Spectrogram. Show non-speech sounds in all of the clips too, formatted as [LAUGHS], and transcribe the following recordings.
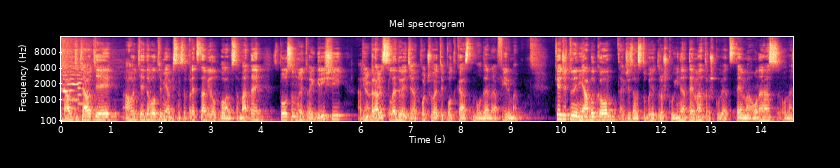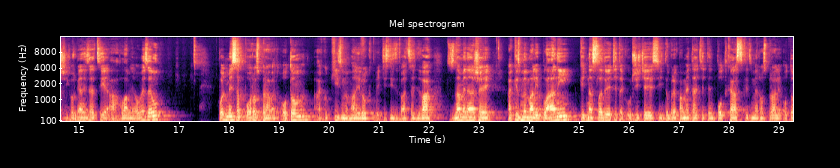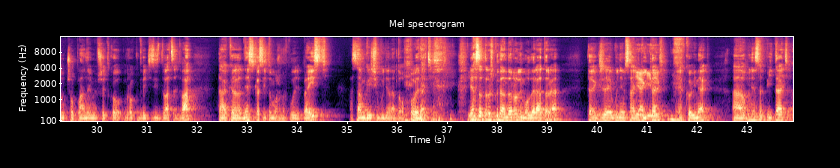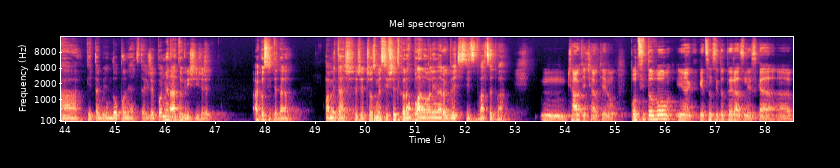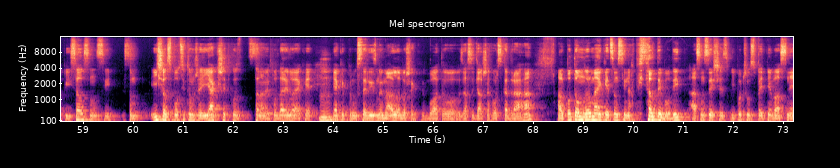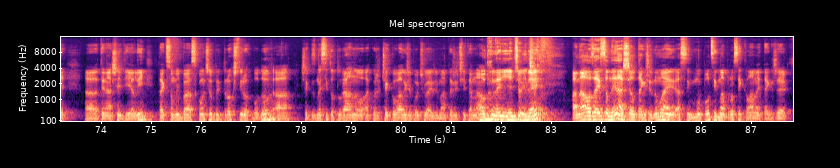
Čaute, čaute, ahojte, dovolte mi, aby som sa predstavil, volám sa Mate, spolu so mnou je to aj Gríši a vy práve sledujete a počúvate podcast Moderná firma. Keďže tu není jablko, takže zase tu bude trošku iná téma, trošku viac téma o nás, o našich organizáciách a hlavne o VZU. Poďme sa porozprávať o tom, ako ký sme mali rok 2022. To znamená, že aké sme mali plány, keď nás sledujete, tak určite si dobre pamätáte ten podcast, keď sme rozprávali o tom, čo plánujeme všetko v roku 2022. Tak eh, dneska si to môžeme v kľude prejsť a sám Gríči bude na to odpovedať. [LAUGHS] ja sa trošku dám do roli moderátora, takže budem sa aj Jak pýtať, inak. ako inak. A budem sa pýtať a keď tak budem doplňať. Takže poďme na to, Gríši, že ako si teda pamätáš, že čo sme si všetko naplánovali na rok 2022? Mm, čaute, čaute. No, pocitovo, inak keď som si to teraz dneska uh, písal, som si som išiel s pocitom, že jak všetko sa nám je podarilo, aké, mm. aké prúsery sme mali, lebo však bola to zase ďalšia horská dráha. Ale potom normálne, keď som si [LAUGHS] napísal tie body a som si ešte vypočul spätne vlastne tie naše diely, tak som iba skončil pri troch, štyroch bodoch mm-hmm. a však sme si to tu ráno akože čekovali, že počúvaj, že máte, že či tam náhodou [LAUGHS] není niečo, niečo iné. A naozaj som nenašiel, takže doma asi môj pocit ma proste klame, takže...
